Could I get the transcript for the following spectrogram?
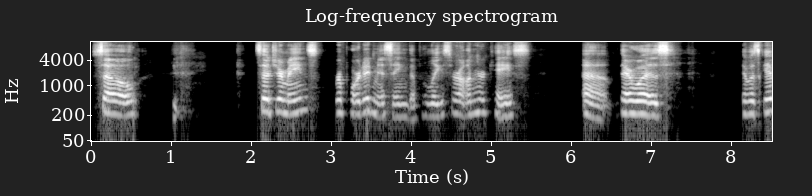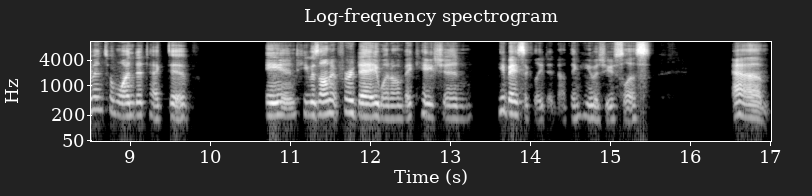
so, so Jermain's reported missing. The police are on her case. Um, there was, it was given to one detective, and he was on it for a day. Went on vacation. He basically did nothing. He was useless. Um,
